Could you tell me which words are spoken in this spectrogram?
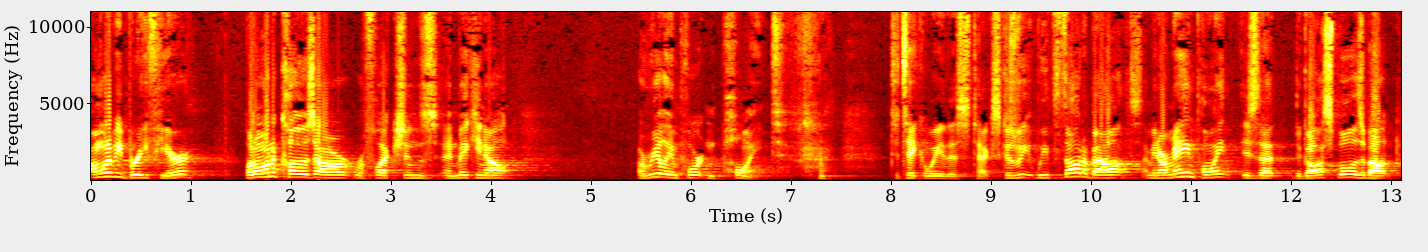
I want to be brief here, but I want to close our reflections and making out a really important point to take away this text. Because we, we've thought about, I mean, our main point is that the gospel is about,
